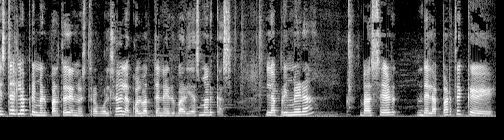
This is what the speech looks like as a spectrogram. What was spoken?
Esta es la primera parte de nuestra bolsa, la cual va a tener varias marcas. La primera va a ser de la parte que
